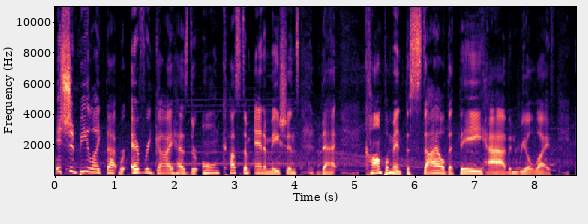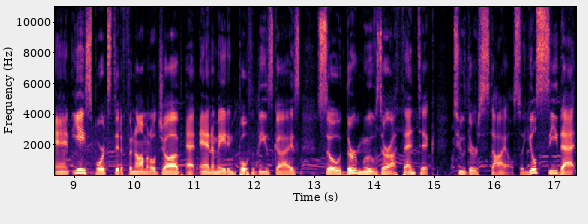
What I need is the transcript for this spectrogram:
It should be like that, where every guy has their own custom animations that complement the style that they have in real life. And EA Sports did a phenomenal job at animating both of these guys so their moves are authentic to their style. So you'll see that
